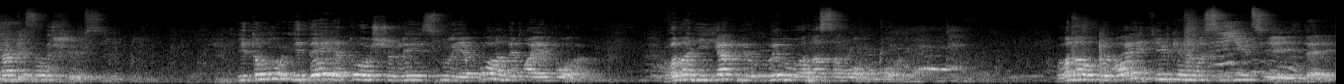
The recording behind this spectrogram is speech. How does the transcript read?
так і залишився. І тому ідея того, що не існує Бога, немає Бога. Вона ніяк не вплинула на самого Бога. Вона впливає тільки на носіїв цієї ідеї,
